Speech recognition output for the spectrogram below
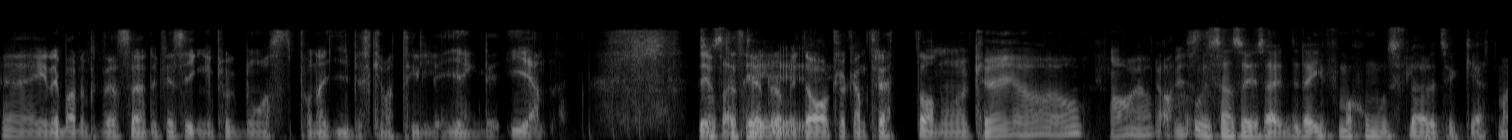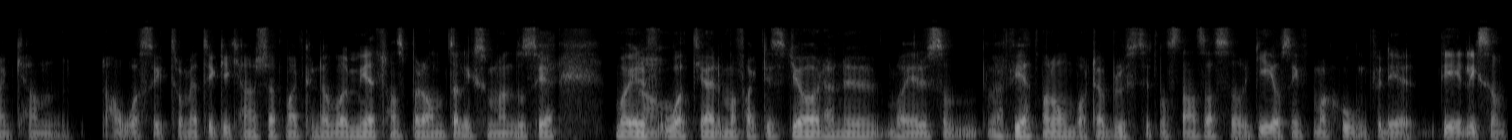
eh, innebandyn.se. Det finns ingen prognos på när IB ska vara tillgänglig igen. Det uppdaterade de idag klockan 13. Okej, okay, ja, ja, ja, ja, Och sen så är det så här, det där informationsflödet tycker jag att man kan ha åsikter om. Jag tycker kanske att man kunde vara mer transparenta liksom ändå se vad är det för ja. åtgärder man faktiskt gör här nu? Vad är det som, vet man om vart det har brustit någonstans? Alltså ge oss information för det, det är liksom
